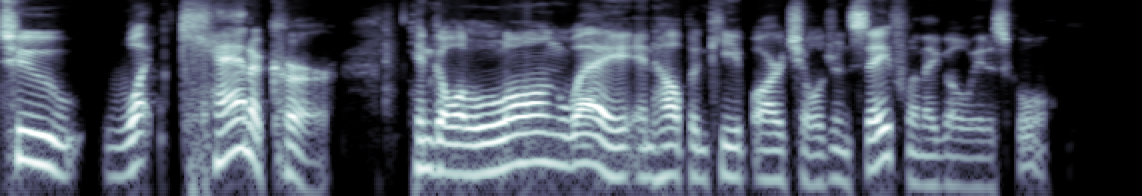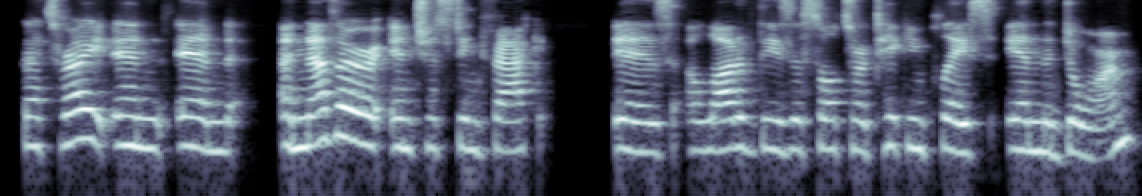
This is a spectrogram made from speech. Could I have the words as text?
to what can occur can go a long way in helping keep our children safe when they go away to school. That's right and and another interesting fact is a lot of these assaults are taking place in the dorm.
